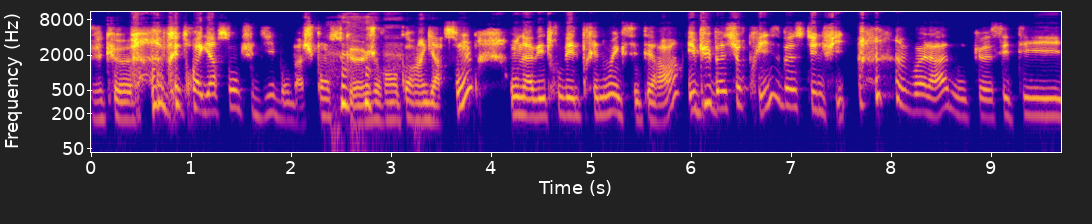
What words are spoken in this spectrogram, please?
vu que après trois garçons, tu te dis bon bah je pense que j'aurai encore un garçon. On avait trouvé le prénom, etc. Et puis bah surprise, bah c'était une fille. voilà, donc euh, c'était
